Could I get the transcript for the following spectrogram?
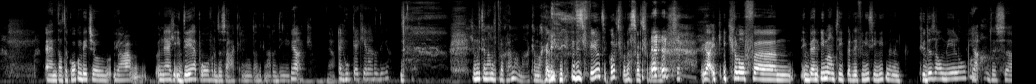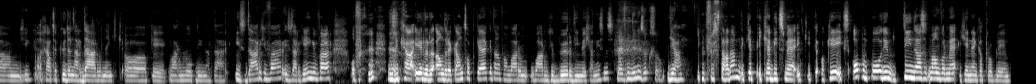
En dat ik ook een beetje ja, een eigen idee heb over de zaken en hoe dat ik naar de dingen ja. kijk. Ja. En hoe kijk je naar de dingen? Je moet een ander programma maken, Magali. Dit is veel te kort voor dat soort vragen. Ja, ik, ik geloof... Uh, ik ben iemand die per definitie niet met een kudde zal meelopen. Ja. Dus um, gaat de kudde naar daar, dan denk ik, oh, oké, okay, waarom lopen die naar daar? Is daar gevaar? Is daar geen gevaar? Of, dus ik ga eerder de andere kant op kijken dan, van waarom, waarom gebeuren die mechanismes? Mijn vriendin is ook zo. Ja, ik versta dat. Ik heb, ik heb iets met... Ik, ik, Oké, okay, ik, op een podium, 10.000 man voor mij, geen enkel probleem.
